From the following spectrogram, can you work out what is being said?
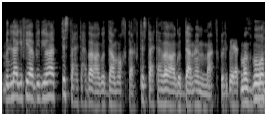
بنلاقي فيها فيديوهات تستحي تحضرها قدام أختك تستحي تحضرها قدام أمك بالبيت مزبوط؟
